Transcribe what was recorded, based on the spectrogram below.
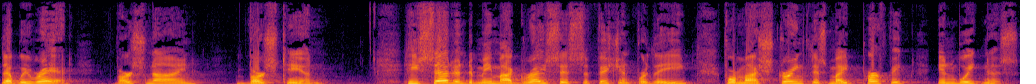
that we read. Verse 9, verse 10. He said unto me, My grace is sufficient for thee, for my strength is made perfect in weakness.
